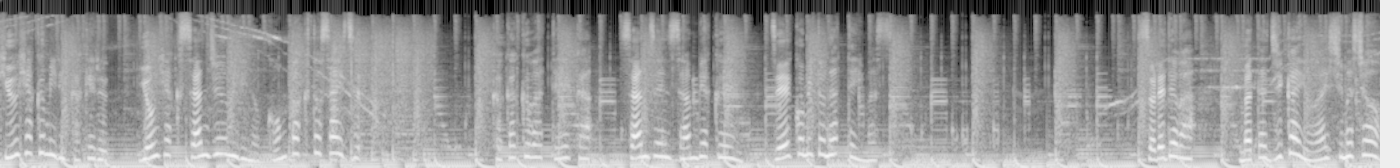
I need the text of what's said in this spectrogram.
900mm×430mm のコンパクトサイズ。価格は定価3300円税込みとなっています。それではまた次回お会いしましょう。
